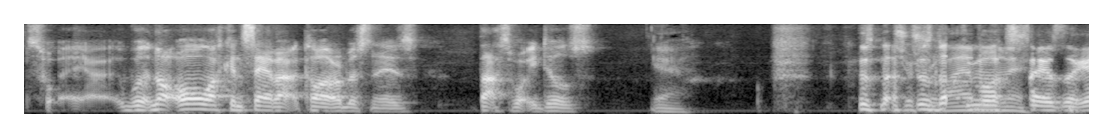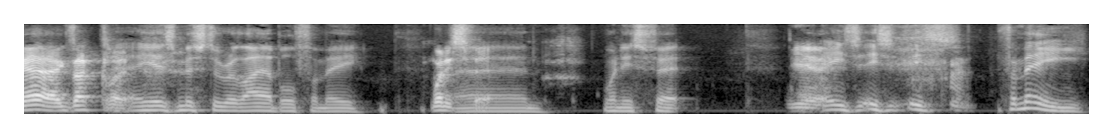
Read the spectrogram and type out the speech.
so, uh, well, not all I can say about Clark Robertson is that's what he does. Yeah. There's, no, Just there's nothing more to say. It's like, yeah, exactly. He is Mr. Reliable for me when he's fit. um, when he's fit. Yeah, He's, he's, he's, for me,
